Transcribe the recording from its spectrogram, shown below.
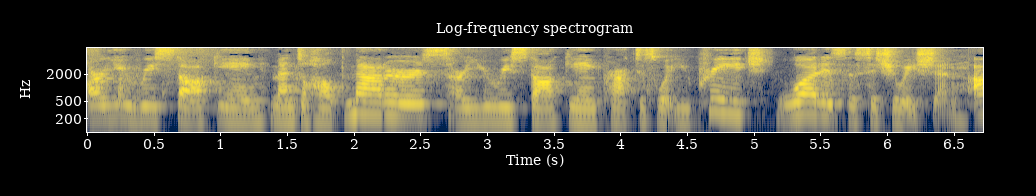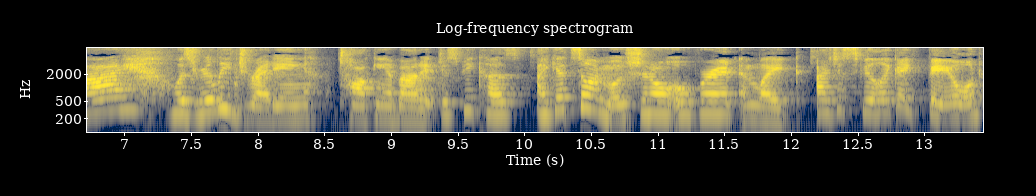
Are you restocking Mental Health Matters? Are you restocking Practice What You Preach? What is the situation? I was really dreading talking about it just because I get so emotional over it and like I just feel like I failed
